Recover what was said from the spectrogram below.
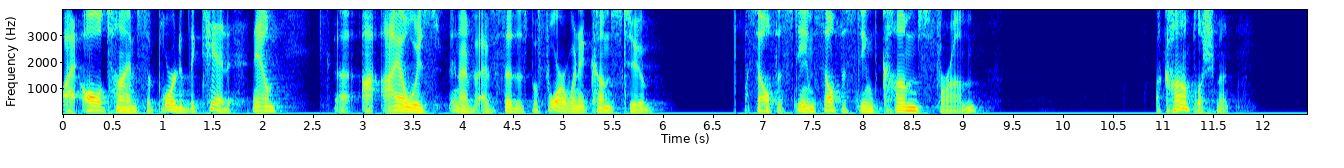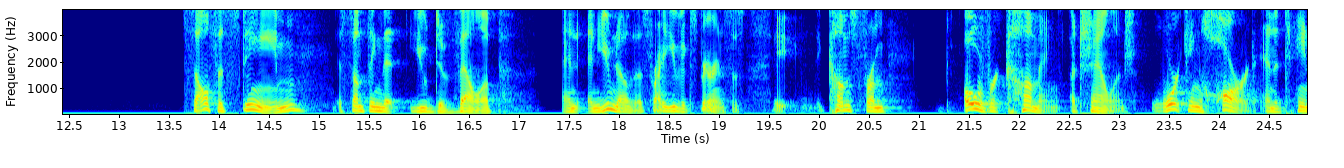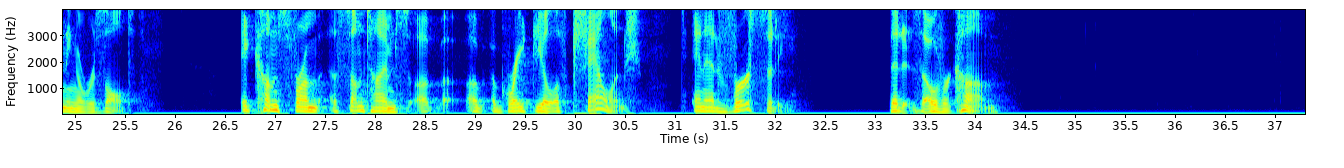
at all times supported the kid. Now, uh, I, I, always, and I've, I've said this before, when it comes to self esteem, self esteem comes from accomplishment. Self esteem is something that you develop, and, and you know this, right? You've experienced this. It, it comes from overcoming a challenge, working hard and attaining a result. It comes from uh, sometimes a, a, a great deal of challenge and adversity that is overcome.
